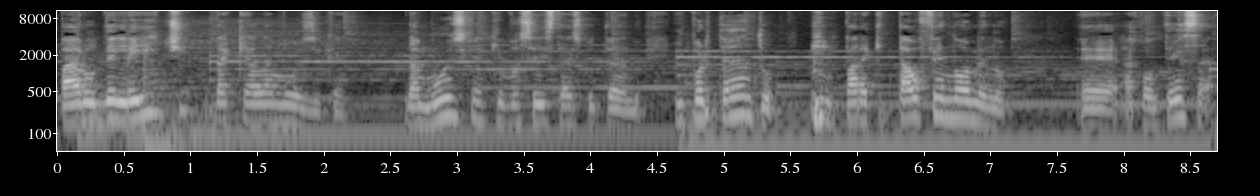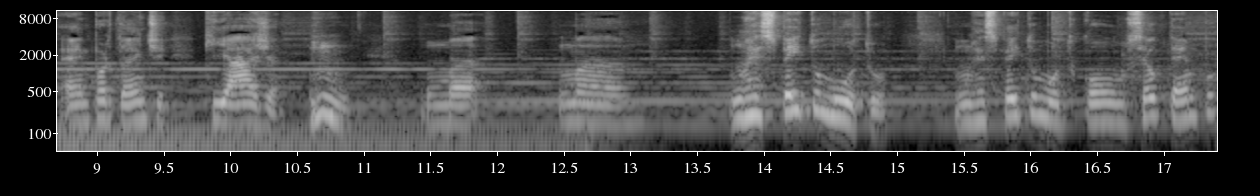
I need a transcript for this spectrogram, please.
para o deleite daquela música, da música que você está escutando. E portanto, para que tal fenômeno é, aconteça, é importante que haja uma, uma, um respeito mútuo, um respeito mútuo com o seu tempo,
